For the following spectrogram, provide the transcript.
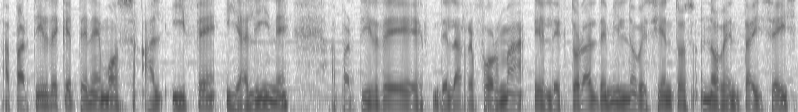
A partir de que tenemos al IFE y al INE, a partir de, la reforma electoral de 1996,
